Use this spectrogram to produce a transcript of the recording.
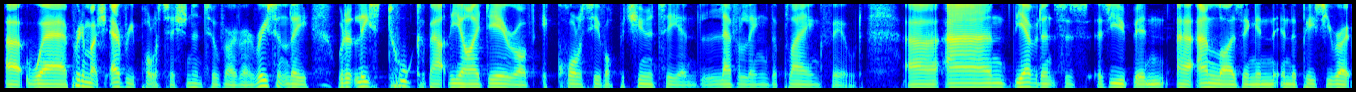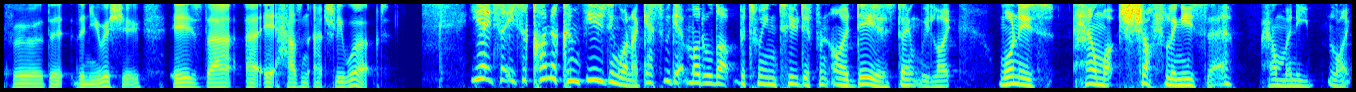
uh, where pretty much every politician, until very very recently, would at least talk about the idea of equality of opportunity and leveling the playing field, uh, and the evidence, as as you've been analysing in in the piece you wrote for the the new issue, is that Uh, it hasn't actually worked. Yeah, it's a, it's a kind of confusing one. I guess we get muddled up between two different ideas, don't we? Like, one is how much shuffling is there? How many, like,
